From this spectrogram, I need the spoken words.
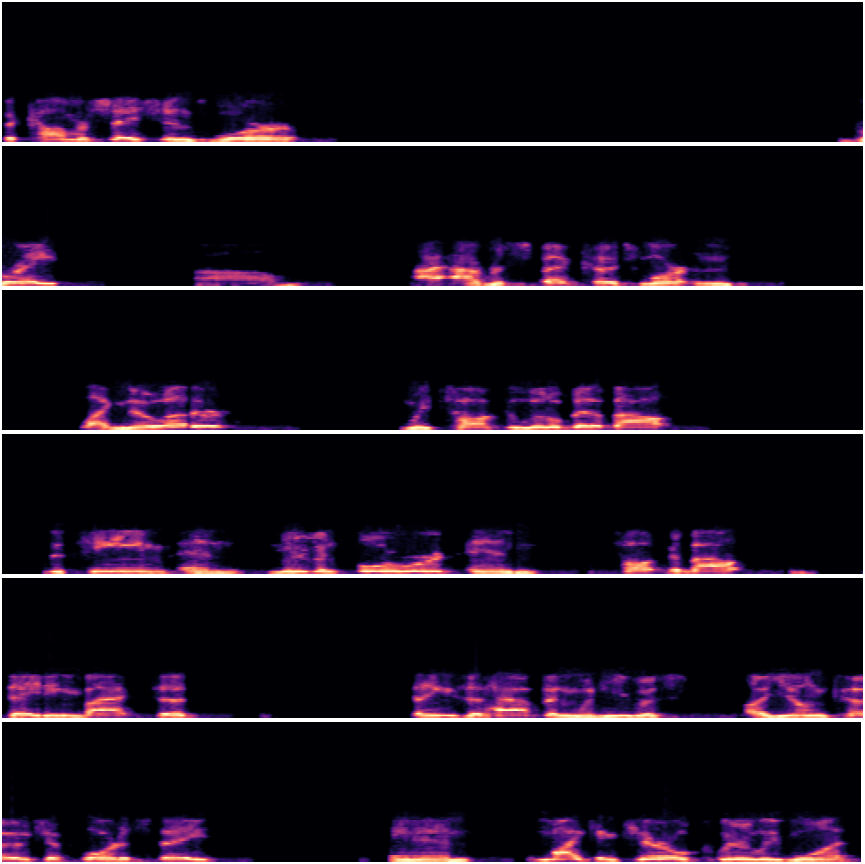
the conversations were great. Um, I, I respect Coach Martin like no other. We talked a little bit about the team and moving forward and talked about dating back to things that happened when he was a young coach at Florida State. And Mike and Carol clearly want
